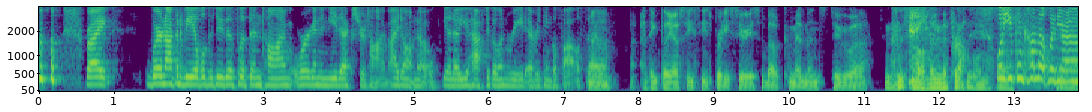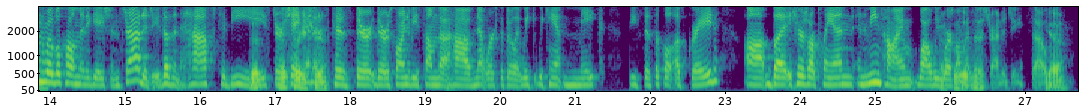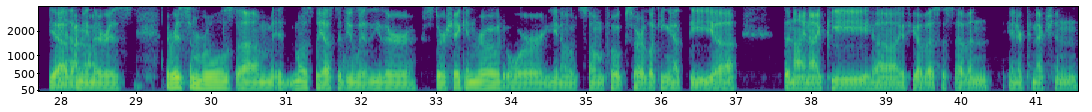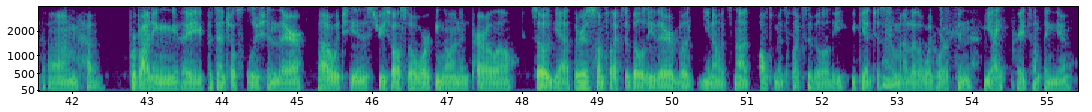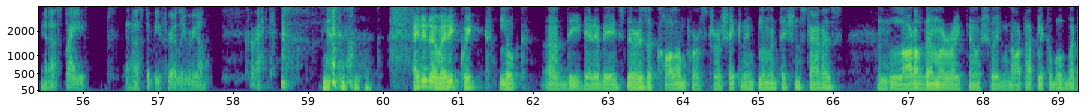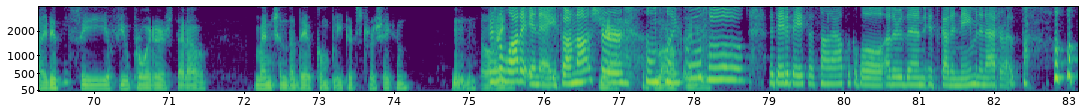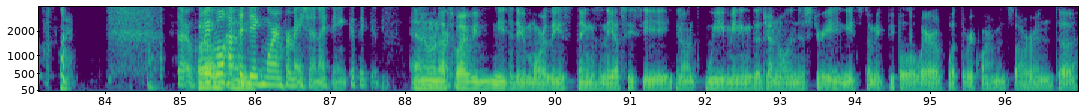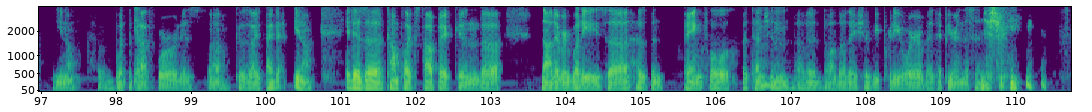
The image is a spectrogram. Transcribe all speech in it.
right we're not going to be able to do this within time. We're going to need extra time. I don't know. You know, you have to go and read every single file. So, I think the FCC is pretty serious about commitments to uh, solving the problem. So, well, you can come up with your uh, own robocall mitigation strategy. It doesn't have to be that, Shaken, because there there's going to be some that have networks that they're like, we we can't make the physical upgrade, uh, but here's our plan in the meantime while we work Absolutely. on this other strategy. So yeah, yeah. Know, I mean, there is there is some rules. Um, it mostly has to do with either stir shaken road or you know some folks are looking at the uh, the non-IP, uh, if you have SS7 interconnection, um, have, providing a potential solution there, uh, which the industry is also working on in parallel. So yeah, there is some flexibility there, but you know, it's not ultimate flexibility. You can't just mm. come out of the woodwork and yeah, right. create something new. It has to right. be, it has to be fairly real. Correct. I did a very quick look at the database. There is a column for stir shaken implementation status Mm. A lot of them are right now showing not applicable, but I did see a few providers that have mentioned that they've completed Stir Shaken. Mm-hmm. So There's I, a lot of NA, so I'm not sure. Yeah, I'm like, ooh, a database that's not applicable other than it's got a name and an address. so well, we will have to dig more information. I think. I think it's and that's why we need to do more of these things in the fcc you know we meaning the general industry needs to make people aware of what the requirements are and uh, you know what the path forward is because uh, I, I you know it is a complex topic and uh, not everybody's uh, has been paying full attention mm-hmm. of it although they should be pretty aware of it if you're in this industry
